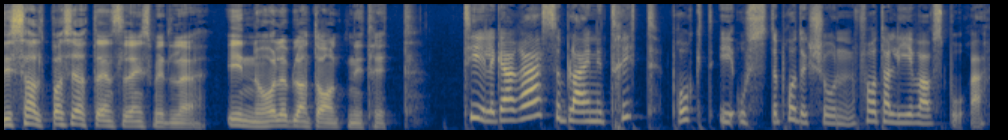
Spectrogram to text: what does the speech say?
De saltbaserte ensileringsmidlene inneholder bl.a. nitritt. Tidligere så ble nitritt brukt i osteproduksjonen for å ta livet av sporer.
